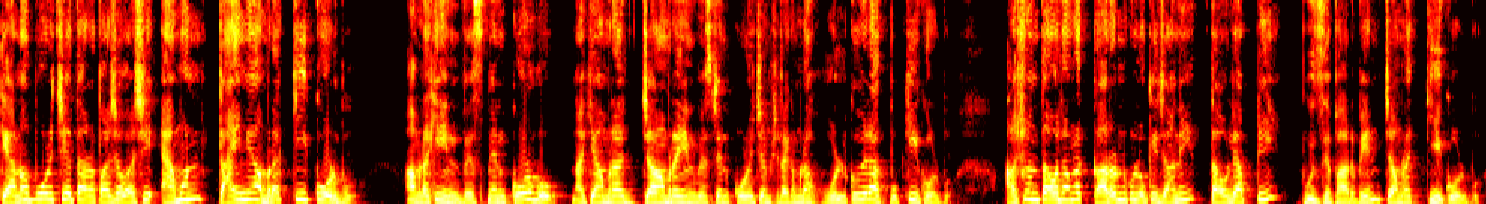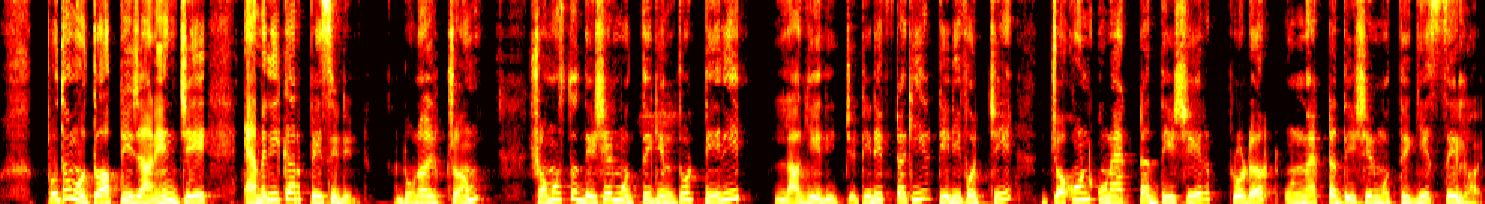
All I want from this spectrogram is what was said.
কেন পড়ছে তার পাশাপাশি এমন টাইমে আমরা কি করব? আমরা কি ইনভেস্টমেন্ট করব? নাকি আমরা যা আমরা ইনভেস্টমেন্ট করেছিলাম সেটাকে আমরা হোল্ড করে রাখব? কী করব? আসুন তাহলে আমরা কারণগুলোকে জানি, তাহলে আপনি বুঝতে পারবেন যে আমরা কি করব। প্রথমত আপনি জানেন যে আমেরিকার প্রেসিডেন্ট ডোনাল্ড ট্রাম্প সমস্ত দেশের মধ্যে কিন্তু টেরিফ লাগিয়ে দিচ্ছে। টেরিফটা কি? টেরিফ হচ্ছে যখন কোনো একটা দেশের প্রোডাক্ট অন্য একটা দেশের মধ্যে গিয়ে সেল হয়।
